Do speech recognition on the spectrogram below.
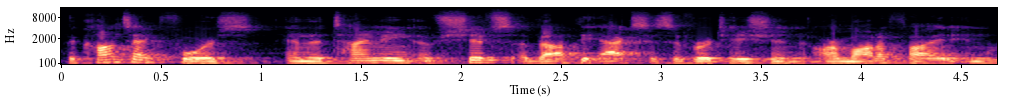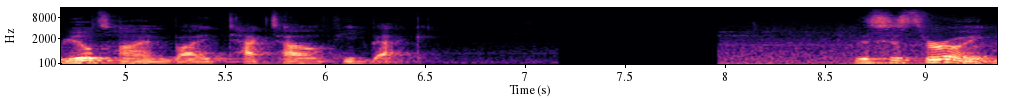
The contact force and the timing of shifts about the axis of rotation are modified in real time by tactile feedback. This is throwing.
